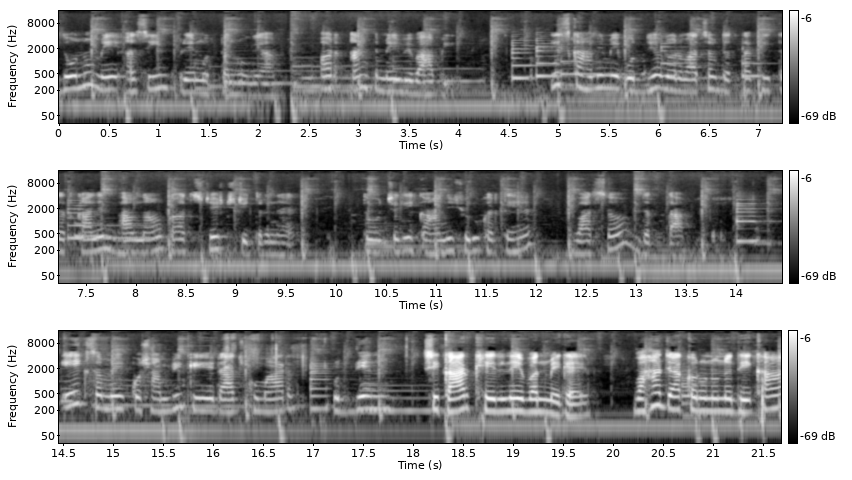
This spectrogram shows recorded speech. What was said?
दोनों में असीम प्रेम उत्पन्न हो गया और अंत में विवाह भी। इस कहानी में उद्यन और वासव दत्ता की तत्कालीन भावनाओं का श्रेष्ठ चित्रण है। तो चलिए कहानी शुरू करते हैं। वासव दत्ता। एक समय कौशाम्बी के राजकुमार उद्यन शिकार खेलने वन में गए। वहाँ जाकर उन्होंने देखा,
